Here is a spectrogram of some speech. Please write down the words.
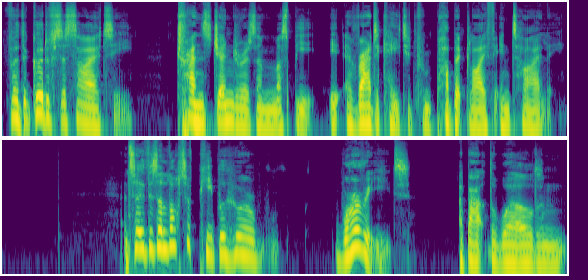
for the good of society, transgenderism must be eradicated from public life entirely. And so there's a lot of people who are worried about the world and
